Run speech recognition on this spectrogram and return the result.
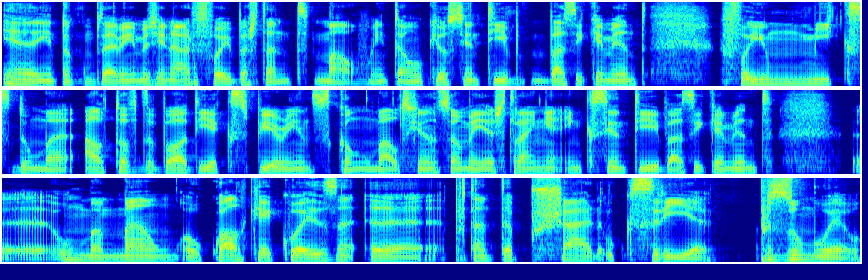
Então, como devem imaginar, foi bastante mal. Então, o que eu senti basicamente foi um mix de uma out of the body experience com uma alucinação meio estranha, em que senti basicamente uma mão ou qualquer coisa, portanto, a puxar o que seria presumo eu,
